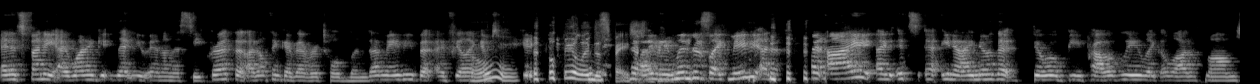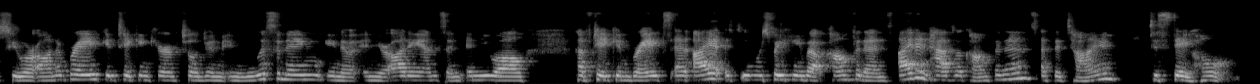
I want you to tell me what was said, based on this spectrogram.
and it's funny i want to let you in on a secret that i don't think i've ever told linda maybe but i feel like oh, i'm linda's face i mean linda's like maybe and, but I, I it's you know i know that there will be probably like a lot of moms who are on a break and taking care of children and listening you know in your audience and, and you all have taken breaks. And i we're speaking about confidence i didn't have the confidence at the time to stay home.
